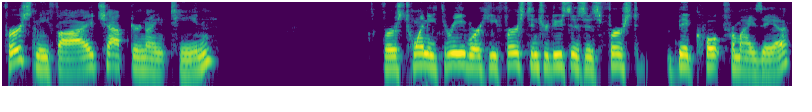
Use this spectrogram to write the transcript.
First Nephi, chapter 19, verse 23, where he first introduces his first big quote from Isaiah.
